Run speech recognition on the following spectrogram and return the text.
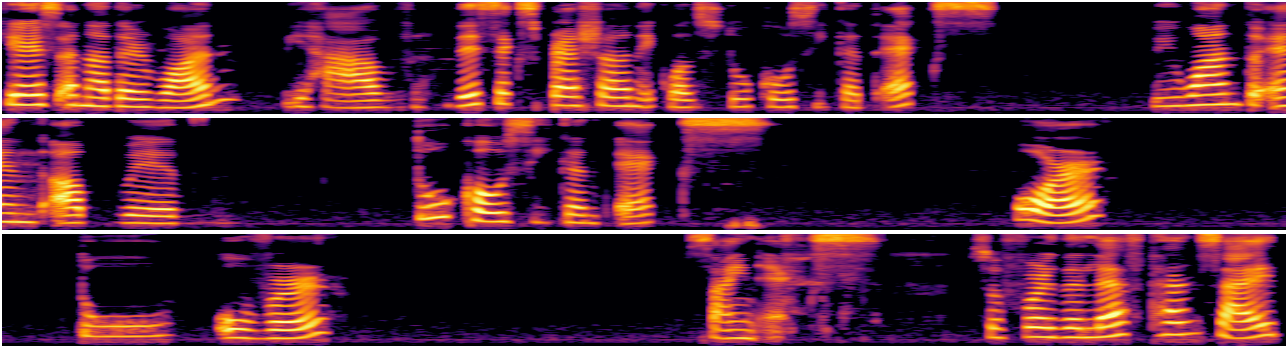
Here's another one. We have this expression equals 2 cosecant x. We want to end up with 2 cosecant x or 2 over sine x. So for the left hand side,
